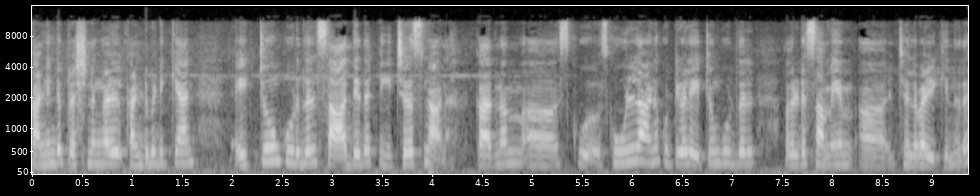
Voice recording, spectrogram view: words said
കണ്ണിന്റെ പ്രശ്നങ്ങൾ കണ്ടുപിടിക്കാൻ ഏറ്റവും കൂടുതൽ സാധ്യത ടീച്ചേഴ്സിനാണ്. കാരണം സ്കൂ സ്കൂളിലാണ് കുട്ടികൾ ഏറ്റവും കൂടുതൽ അവരുടെ സമയം ചെലവഴിക്കുന്നത്.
